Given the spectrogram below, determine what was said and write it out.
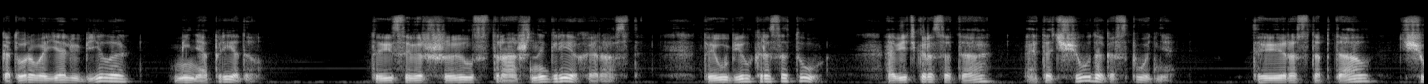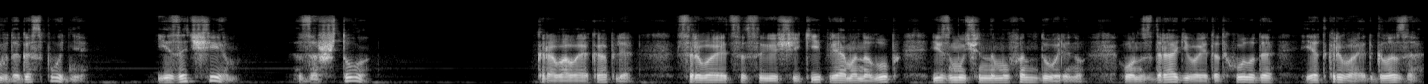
которого я любила, меня предал. Ты совершил страшный грех, Эраст. Ты убил красоту. А ведь красота — это чудо Господне. Ты растоптал чудо Господне. И зачем? За что? Кровавая капля срывается с ее щеки прямо на лоб измученному Фандорину. Он вздрагивает от холода и открывает глаза.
